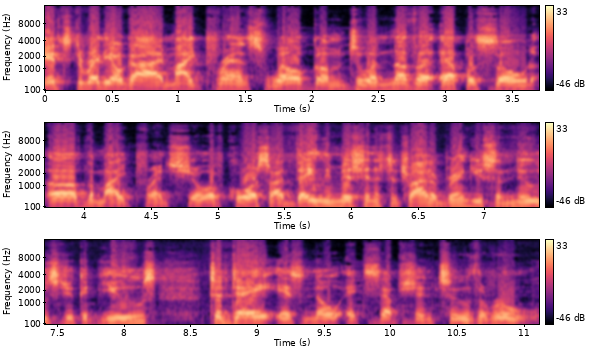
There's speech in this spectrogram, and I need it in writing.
It's the radio guy, Mike Prince. Welcome to another episode of the Mike Prince Show. Of course, our daily mission is to try to bring you some news you could use. Today is no exception to the rule.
